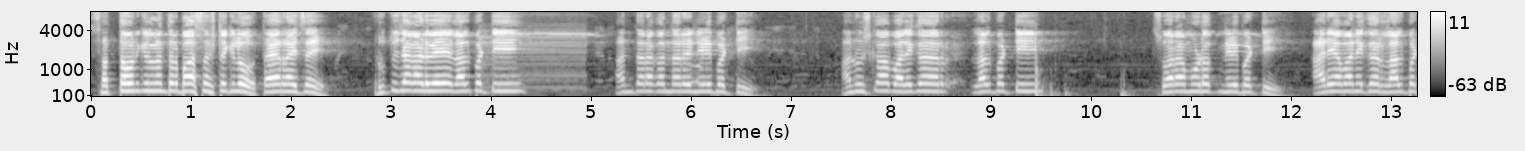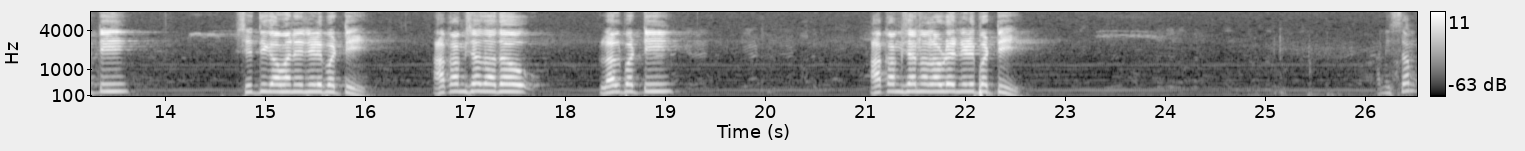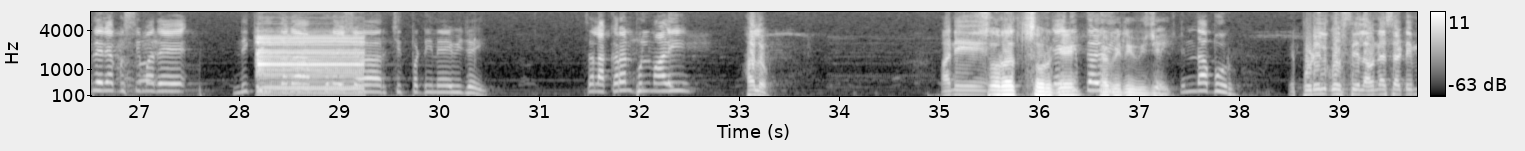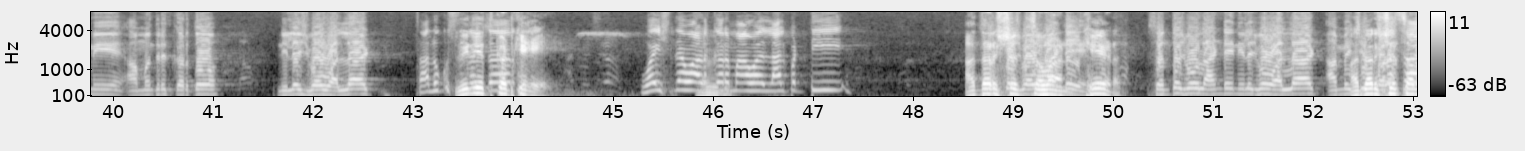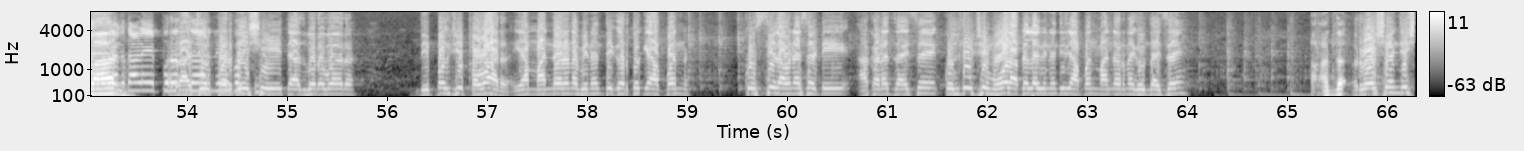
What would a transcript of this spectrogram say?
सत्तावन्न किलो नंतर बासष्ट किलो तयार राहायचंय. ऋतुजा गाडवे लालपट्टी. अंतरा कंदारे निळीपट्टी. अनुष्का बालेकर लालपट्टी. स्वरा मोडक निळीपट्टी. आर्या वानेकर लालपट्टी. सिद्धी गावाने निळीपट्टी. आकांक्षा जाधव लालपट्टी आकांक्षा नलावडे निळीपट्टी. आणि संपलेल्या कुस्तीमध्ये निखिल कदम पुणे शहर चितपटीने विजयी. चला करण फुलमाळी. हॅलो. आणि सुरत सोरगे जयदीप दळवी. विजय. इंदापूर. पुढील कुस्ती लावण्यासाठी मी आमंत्रित करतो. निलेश भाऊ वाल्लाट. चालू विनीत कुस्ती कटके. वैष्णव वाडकर मावळ लालपट्टी. आदर्श संतोष भाऊ चव्हाण लांडे. खेड संतोष भाऊ लांडे निलेश भाऊ अमित आदर्श चव्हाण. राजू. परदेशी त्याचबरोबर दीपकजी पवार या मान्यवरांना विनंती करतो की आपण कुस्ती लावण्यासाठी आखाड्यात जायचंय कुलदीपजी मोहोळ आपल्याला विनंती आपण मान्यवरांना घेऊन जायचंय रोशनजी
